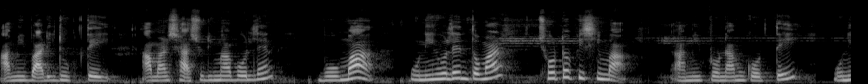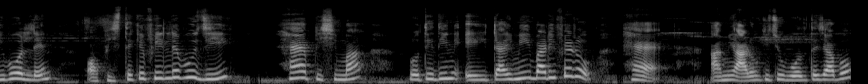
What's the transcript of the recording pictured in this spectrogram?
আমি বাড়ি ঢুকতেই আমার শাশুড়ি মা বললেন, বৌমা উনি হলেন তোমার ছোট পিসিমা। আমি প্রণাম করতেই উনি বললেন, অফিস থেকে ফিরলে বুঝি? হ্যাঁ পিসিমা, প্রতিদিন এই টাইমেই বাড়ি ফেরো? হ্যাঁ আমি আরও কিছু বলতে যাব।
